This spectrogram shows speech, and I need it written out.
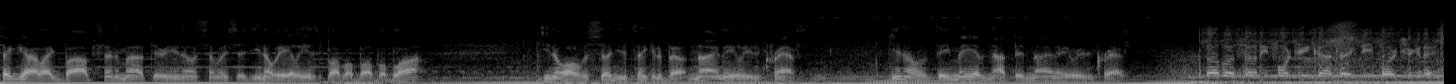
Take a guy like Bob, send him out there, you know, somebody said, you know, aliens, blah, blah, blah, blah, blah. You know, all of a sudden you're thinking about nine alien crafts. You know, they may have not been nine alien crafts. Bravo 7014, contact departure, good day.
